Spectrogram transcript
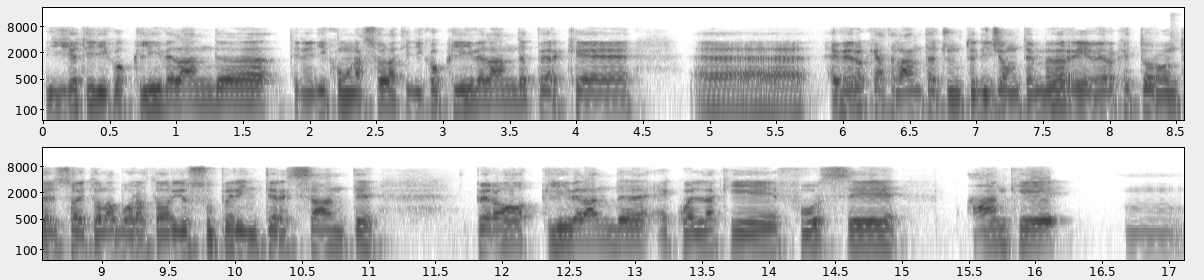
io ti dico Cleveland, te ne dico una sola, ti dico Cleveland perché eh, è vero che Atlanta ha aggiunto di John T. Murray, è vero che Toronto è il solito laboratorio super interessante, però Cleveland è quella che forse ha anche mh,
